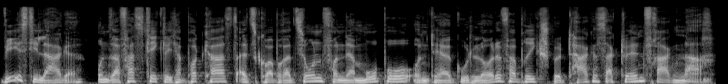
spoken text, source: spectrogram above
Wie ist die Lage? Unser fast täglicher Podcast als Kooperation von der Mopo und der Gute-Leute-Fabrik spürt tagesaktuellen Fragen nach.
